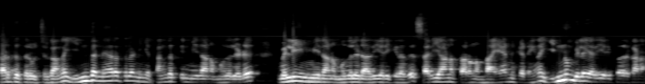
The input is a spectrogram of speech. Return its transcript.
கருத்து தெரிவிச்சிருக்காங்க. இந்த நேரத்தில் நீங்கள் தங்கத்தின் மீதான முதலீடு வெள்ளியின் மீதான முதலீடு அதிகரிக்கிறது சரியான தருணம் தான். ஏன்னு கேட்டிங்கன்னா இன்னும் விலை அதிகரிப்பதற்கான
